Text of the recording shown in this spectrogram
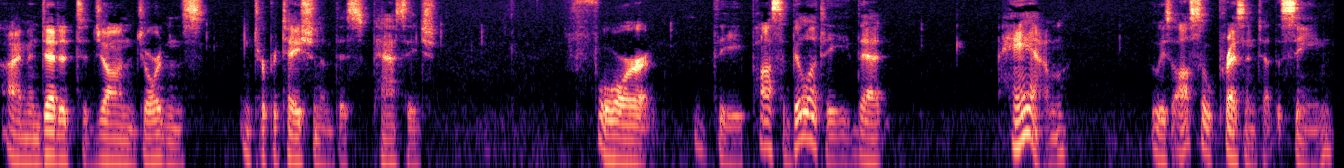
I'm indebted to John Jordan's interpretation of this passage for the possibility that Ham, who is also present at the scene,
